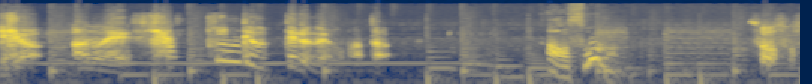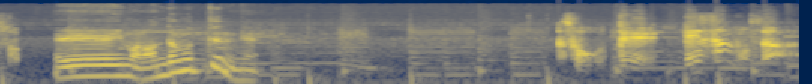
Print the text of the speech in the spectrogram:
いやあのね100均で売ってるのよまた。あそうなの？そうそうそう。えー、今何でも売ってんね。そう。で餌もさ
